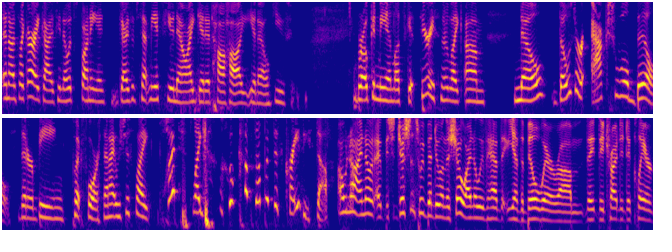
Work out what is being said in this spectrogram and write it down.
And I was like, all right, guys, you know, it's funny. You guys have sent me a few now. I get it. Ha ha. You know, you've broken me and let's get serious. And they're like, um, no, those are actual bills that are being put forth. And I was just like, what? Like, who comes up with this crazy stuff? Oh no, I know. uh, Just since we've been doing the show, I know we've had the, yeah the bill where um they, they tried to declare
